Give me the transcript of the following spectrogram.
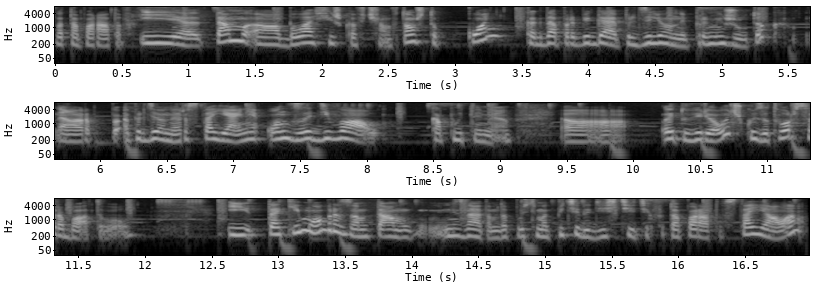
фотоаппаратов. И там э, была фишка в чем? В том, что конь, когда пробегая определенный промежуток, э, определенное расстояние, он задевал копытами э, эту веревочку, и затвор срабатывал. И таким образом там, не знаю, там, допустим, от 5 до 10 этих фотоаппаратов стояло,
